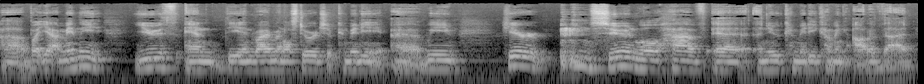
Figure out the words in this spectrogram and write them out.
uh, but yeah, mainly youth and the environmental stewardship committee. Uh, we here soon will have a, a, new committee coming out of that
